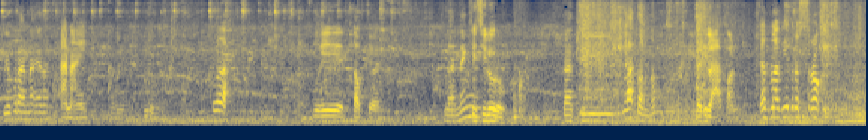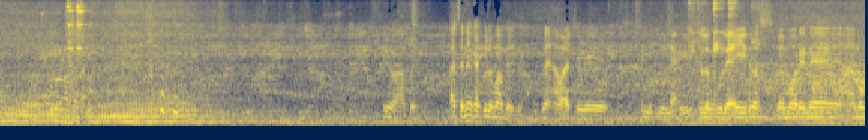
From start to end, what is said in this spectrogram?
Dia pernah anak ya? anake. Oh. Wah. Kuwi top ya. Lah ning Sisi loro. dadi lakon to. Dadi lakon. Kan pelatih terus Rocky. Burung nonton aku. Iya apik. Ajane kayak film apik sih. Nek awake dhewe Film goleki. gelem goleki terus memorine anu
